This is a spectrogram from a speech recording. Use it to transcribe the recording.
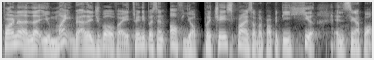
Foreigner alert, you might be eligible for a 20% off your purchase price of a property here in Singapore.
